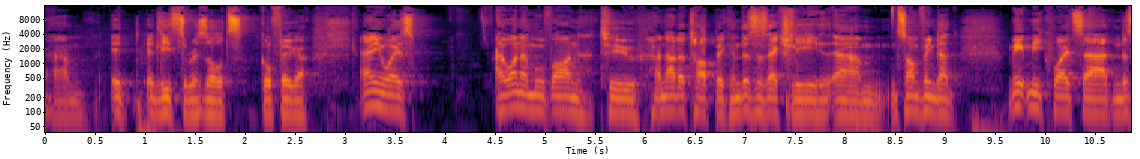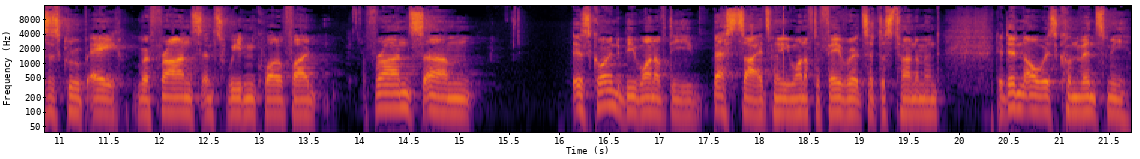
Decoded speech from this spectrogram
Um, it, it leads to results. Go figure. Anyways, I want to move on to another topic, and this is actually um, something that made me quite sad. And this is Group A, where France and Sweden qualified. France um, is going to be one of the best sides, maybe one of the favorites at this tournament. They didn't always convince me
